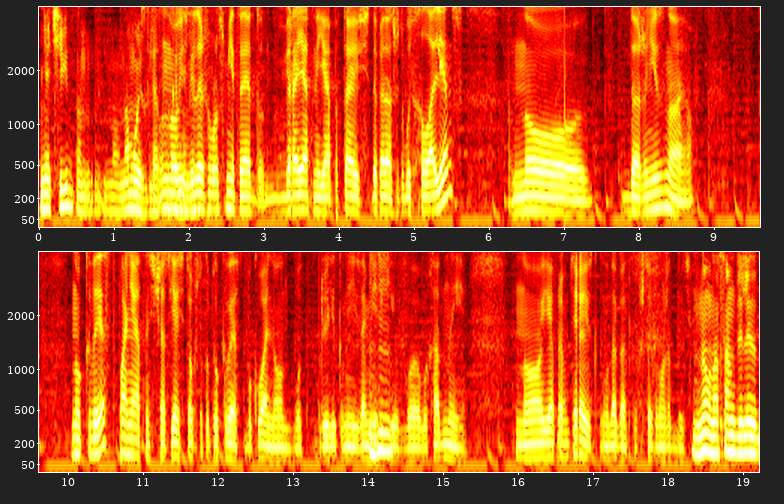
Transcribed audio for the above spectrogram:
неочевидно, ну, на мой взгляд. Ну, если задаешь вопрос мне, то, вероятно, я пытаюсь догадаться, что это будет HoloLens, но даже не знаю. Ну, квест, понятно, сейчас я только что купил квест, буквально он вот прилетел ко мне из Америки в выходные. Но я прям теряюсь в догадках, что это может быть. Ну, на самом деле,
